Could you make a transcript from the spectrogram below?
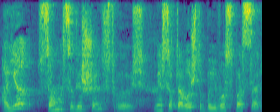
а я самосовершенствуюсь вместо того, чтобы его спасать.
